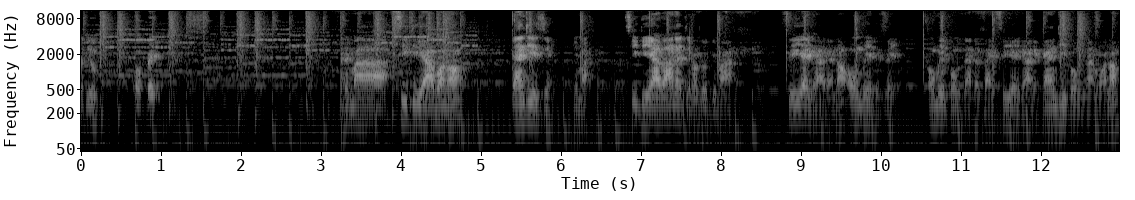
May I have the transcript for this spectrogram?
တစ်မျိုးကော်ပိတ်ဒီမှာစီတီယာပေါ့နော်ကန်းချီစင်ဒီမှာစီတီယာသားနဲ့ကျွန်တော်တို့ဒီမှာဆေးရိုက်ထားတယ်နော်အုံးပင်တစ်စိတ်အုံးပင်ပုံစံဒီဇိုင်းဆေးရိုက်ထားတယ်ကန်းချီပုံစံပေါ့နော်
